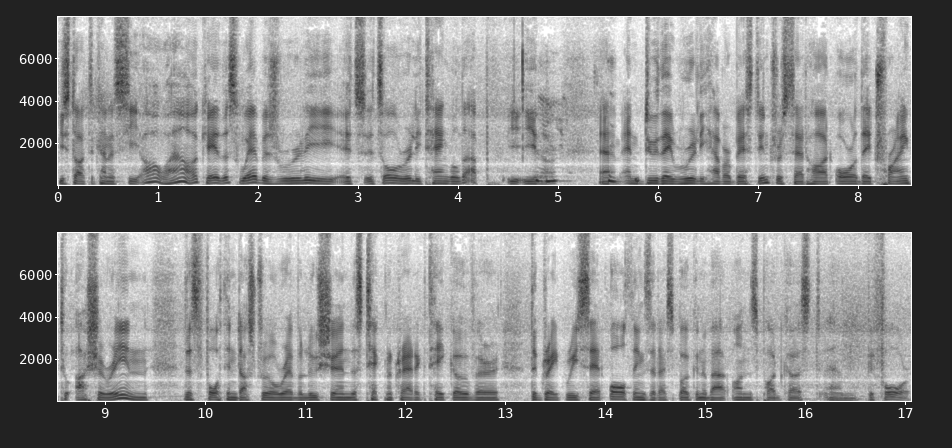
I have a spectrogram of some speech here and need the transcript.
you start to kind of see, oh wow, okay, this web is really it's it's all really tangled up, you, you know. Mm-hmm. Um, and do they really have our best interests at heart, or are they trying to usher in this fourth industrial revolution, this technocratic takeover, the Great Reset, all things that I've spoken about on this podcast um, before?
